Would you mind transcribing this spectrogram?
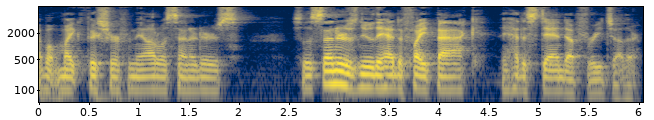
How about Mike Fisher from the Ottawa Senators? So the Senators knew they had to fight back. They had to stand up for each other.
